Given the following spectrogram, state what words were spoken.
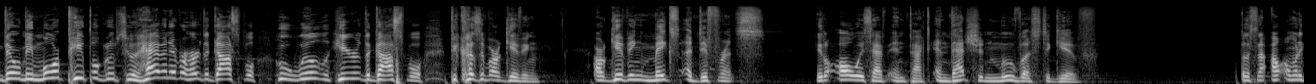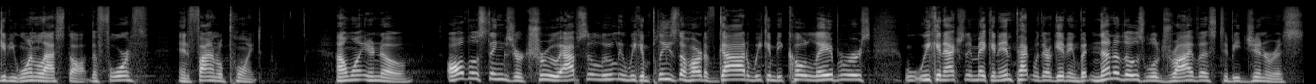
There will be more people groups who haven't ever heard the gospel who will hear the gospel because of our giving. Our giving makes a difference, it'll always have impact, and that should move us to give. But listen, I, I want to give you one last thought, the fourth and final point. I want you to know all those things are true. Absolutely. We can please the heart of God. We can be co laborers. We can actually make an impact with our giving. But none of those will drive us to be generous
